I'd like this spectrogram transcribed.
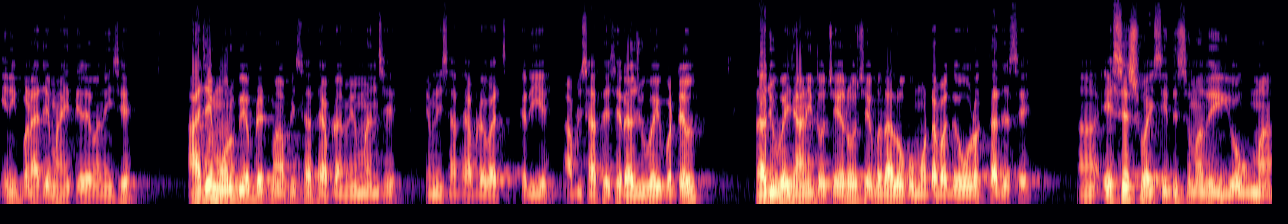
એની પણ આજે માહિતી લેવાની છે. આજે મોરબી અપડેટમાં આપણી સાથે આપણા મહેમાન છે. એમની સાથે આપણે વાતચીત કરીએ. આપણી સાથે છે રાજુભાઈ પટેલ. રાજુભાઈ જાણીતો ચહેરો છે, બધા લોકો મોટાભાગે ઓળખતા જ હશે. એસએસવાય સિદ્ધ સમાધિ યોગમાં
